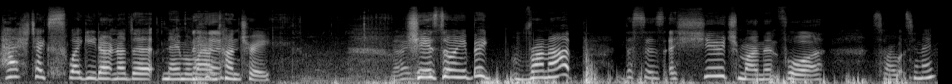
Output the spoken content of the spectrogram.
Hashtag swaggy don't know the name of my own country. No, She is doing a big run up. This is a huge moment for, sorry, what's your name?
